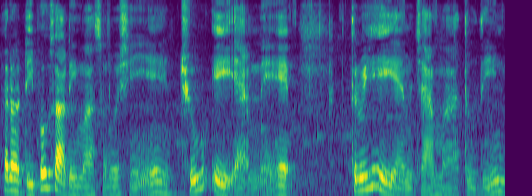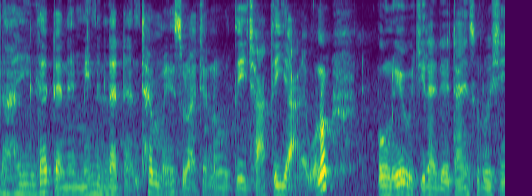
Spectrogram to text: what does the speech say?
အဲ့တော့ဒီပု္ပ္ပစာလေးမှာဆိုလို့ရှိရင် 2am နဲ့ 3am ကြားမှာသူဒီ9လက်တန်နဲ့မိနစ်လက်တန်ထပ်မယ်ဆိုတာကျွန်တော်တို့သေချာသိရတယ်ပေါ့နော်ပုံလေးကိုကြည့်လိုက်တဲ့အတိုင်းဆိုလို့ရှိ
